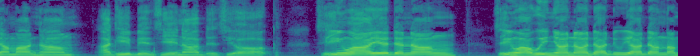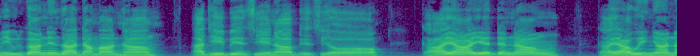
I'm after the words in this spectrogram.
ဓမ္မာနံအထိပင်စေနာပစ္စယောဇိဝါယတနံဇိဝဝိညာဏဓာတုယတံသမယုတကနိသဓမ္မာနံအထိပင်စေနာပစ္စယောကာယယတနံကာယဝိညာဏ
